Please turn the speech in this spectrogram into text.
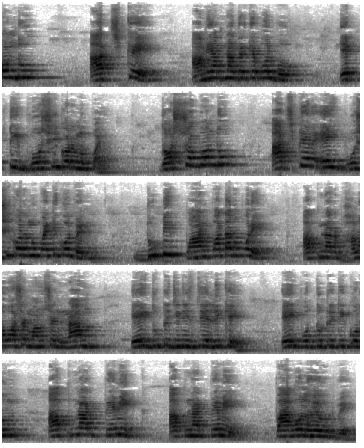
বন্ধু, আজকে আমি আপনাদেরকে বলব একটি বশীকরণ উপায়। দর্শক বন্ধু, আজকের এই বশীকরণ উপায়টি করবেন দুটি পান পাতার উপরে আপনার ভালোবাসার মানুষের নাম এই দুটি জিনিস দিয়ে লিখে এই পদ্ধতিটি করুন। আপনার প্রেমিক, আপনার প্রেমে পাগল হয়ে উঠবে।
